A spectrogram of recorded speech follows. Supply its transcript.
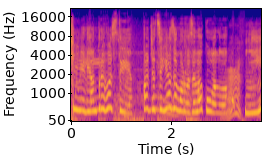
Чиліан, пригости. Адже це я заморозила колу. Ні?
